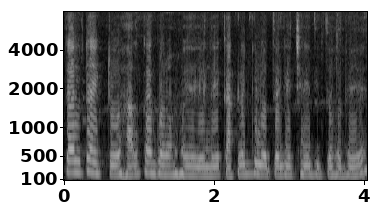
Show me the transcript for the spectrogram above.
তেলটা একটু হালকা গরম হয়ে গেলে কাটলেটগুলো তেলে ছেড়ে দিতে হবে।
